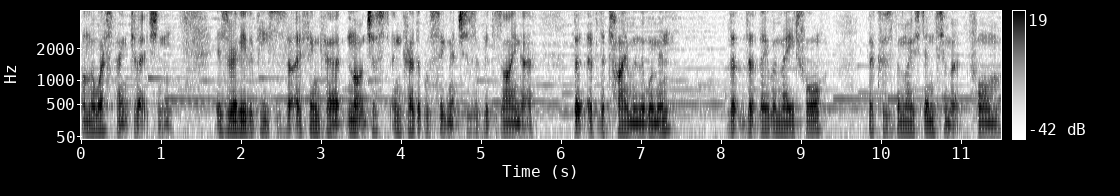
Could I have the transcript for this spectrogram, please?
on the Westbank collection is really the pieces that I think are not just incredible signatures of the designer, but of the time and the women that, that they were made for. Because the most intimate form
